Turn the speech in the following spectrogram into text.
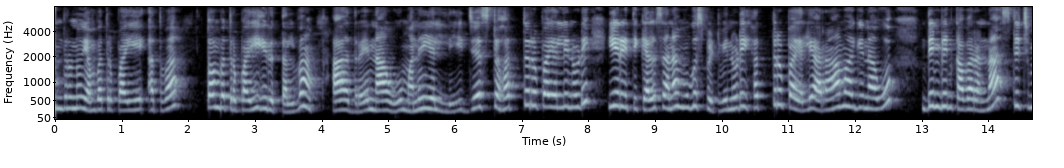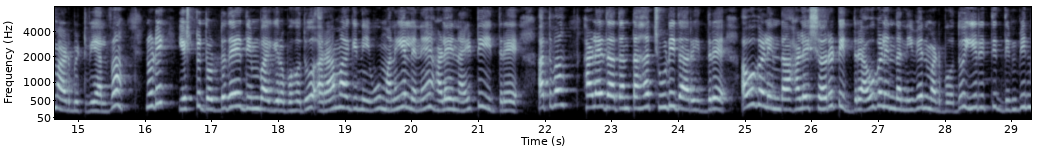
ಅಂದ್ರೂ ಎಂಬತ್ತು ರೂಪಾಯಿ ಅಥವಾ ತೊಂಬತ್ತು ರೂಪಾಯಿ ಇರುತ್ತಲ್ವಾ? ಆದರೆ ನಾವು ಮನೆಯಲ್ಲಿ ಜಸ್ಟ್ ಹತ್ತು ರೂಪಾಯಲ್ಲಿ ನೋಡಿ ಈ ರೀತಿ ಕೆಲಸನ ಮುಗಿಸ್ಬಿಟ್ವಿ. ನೋಡಿ, ಹತ್ತು ರೂಪಾಯಲ್ಲಿ ಆರಾಮಾಗಿ ನಾವು ದಿಂಬಿನ ಕವರನ್ನು ಸ್ಟಿಚ್ ಮಾಡಿಬಿಟ್ವಿ ಅಲ್ವಾ? ನೋಡಿ, ಎಷ್ಟು ದೊಡ್ಡದೇ ದಿಂಬಾಗಿರಬಹುದು. ಆರಾಮಾಗಿ ನೀವು ಮನೆಯಲ್ಲೇ ಹಳೆ ನೈಟಿ ಇದ್ದರೆ ಅಥವಾ ಹಳೇದಾದಂತಹ ಚೂಡಿದಾರ್ ಇದ್ದರೆ ಅವುಗಳಿಂದ ಹಳೆ ಶರ್ಟ್ ಇದ್ದರೆ ಅವುಗಳಿಂದ ನೀವೇನು ಮಾಡ್ಬೋದು? ಈ ರೀತಿ ದಿಂಬಿನ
